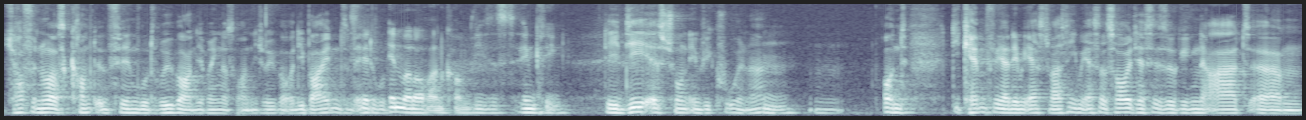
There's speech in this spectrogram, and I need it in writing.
Ich hoffe nur, es kommt im Film gut rüber und die bringen das ordentlich rüber. Aber die beiden sind Es echt wird gut. immer darauf ankommen, wie sie es hinkriegen. Die Idee ist schon irgendwie cool, ne? Mhm. Und die kämpfen ja dem ersten, weiß nicht, im ersten Story, dass sie so gegen eine Art ähm,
